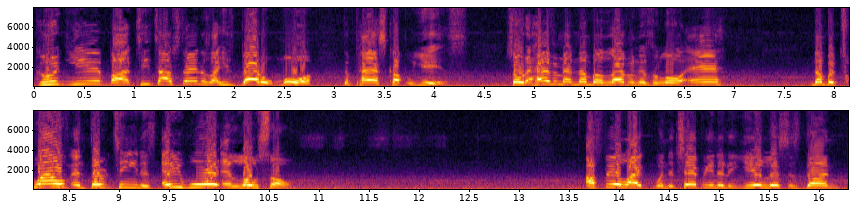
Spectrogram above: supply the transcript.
good year by T Top standards. Like he's battled more the past couple years. So to have him at number 11 is a little eh. Number 12 and 13 is A Ward and Loso. I feel like when the champion of the year list is done,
